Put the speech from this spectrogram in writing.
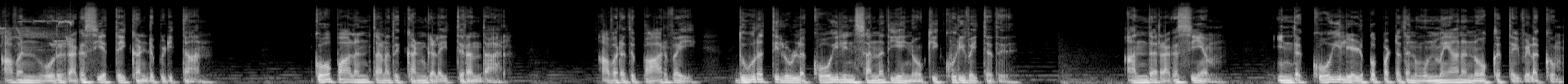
அவன் ஒரு ரகசியத்தை கண்டுபிடித்தான். கோபாலன் தனது கண்களை திறந்தார். அவரது பார்வை தூரத்தில் உள்ள கோயிலின் சன்னதியை நோக்கி குறிவைத்தது. அந்த ரகசியம் இந்த கோயில் எழுப்பப்பட்டதன் உண்மையான நோக்கத்தை விளக்கும்.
